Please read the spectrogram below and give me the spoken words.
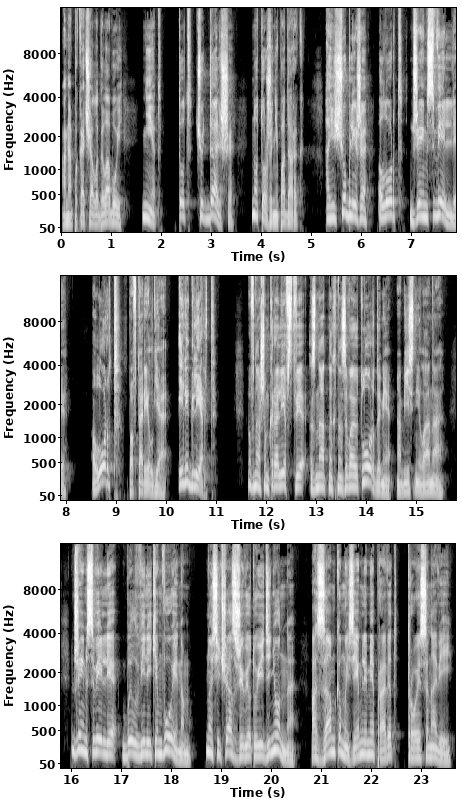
Она покачала головой. Нет, тот чуть дальше, но тоже не подарок. А еще ближе лорд Джеймс Велли. «Лорд», — повторил я, — «или Глерт?» «В нашем королевстве знатных называют лордами», — объяснила она. «Джеймс Велли был великим воином, но сейчас живет уединенно, а замком и землями правят трое сыновей.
